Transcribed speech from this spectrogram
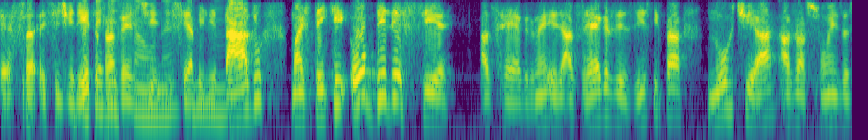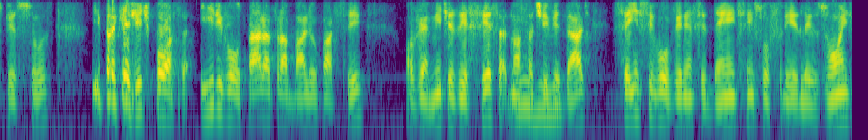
essa, esse direito através de, né? de, ser habilitado, uhum. mas tem que obedecer as regras. Né? As regras existem para nortear as ações das pessoas e para que a gente possa ir e voltar a trabalho ou passeio, obviamente exercer essa nossa uhum. atividade sem se envolver em acidentes, sem sofrer lesões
